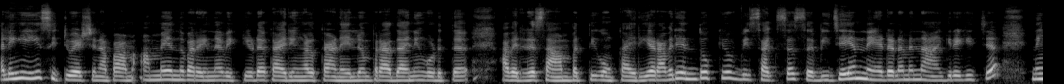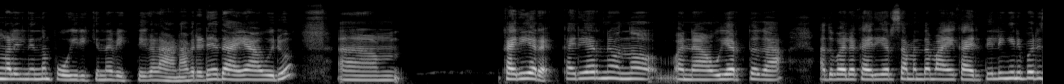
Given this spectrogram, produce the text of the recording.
അല്ലെങ്കിൽ ഈ സിറ്റുവേഷൻ അപ്പം അമ്മ എന്ന് പറയുന്ന വ്യക്തിയുടെ കാര്യങ്ങൾക്കാണേലും പ്രാധാന്യം കൊടുത്ത് അവരുടെ സാമ്പത്തികവും കരിയർ അവരെന്തൊക്കെയോ സക്സസ് വിജയം നേടണമെന്ന് ആഗ്രഹിച്ച് നിങ്ങളിൽ നിന്നും പോയിരിക്കുന്ന വ്യക്തികളാണ്. അവരുടേതായ ആ ഒരു കരിയർ കരിയറിനെ ഒന്ന് പിന്നെ ഉയർത്തുക അതുപോലെ കരിയർ സംബന്ധമായ കാര്യത്തിൽ ഇങ്ങനെ ഇപ്പോൾ ഒരു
